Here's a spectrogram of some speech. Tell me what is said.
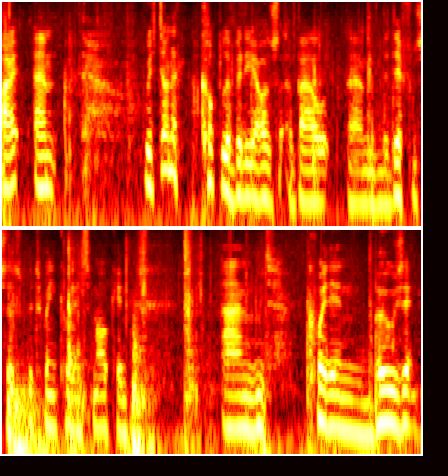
All right, um, we've done a couple of videos about um, the differences between quitting smoking and quitting boozing.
